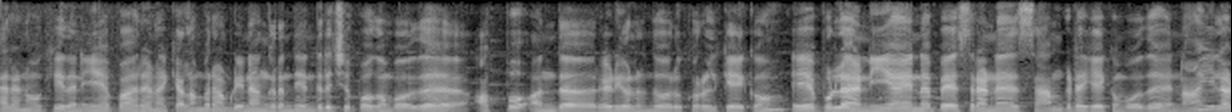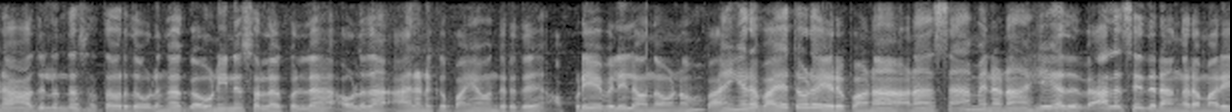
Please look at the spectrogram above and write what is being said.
ஆலன் ஓகே இதை நீயே பாரு நான் கிளம்புறேன் அப்படின்னா அங்கேருந்து எந்திரிச்சு போகும்போது அப்போ அந்த ரேடியோலேருந்து ஒரு குரல் கேட்கும். ஏ புள்ள நீயா என்ன பேசுறேன்னு? சாம் கிட்ட கேட்கும்போது நான் இல்லடா அதுலேருந்து சத்தம் வருது. ஒழுங்கா கவுனின்னு சொல்லக்குள்ள அவ்வளோதான் ஆலனுக்கு பயம் வந்துடுது அப்படியே வெளியில் வந்தவனும் பயங்கர பயத்தோட இருப்பானா? ஆனால் சாம் என்னன்னா ஹே அது வேலை செய்துடாங்கிற மாதிரி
